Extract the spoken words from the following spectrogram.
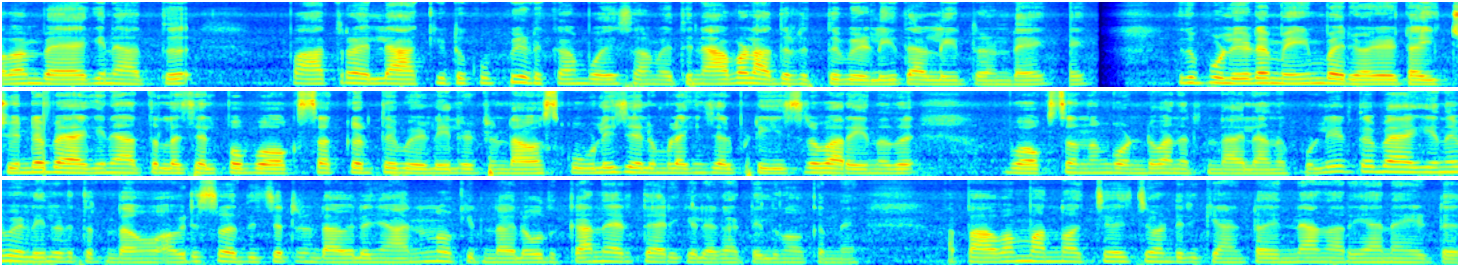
അവൻ ബാഗിനകത്ത് പാത്രം എല്ലാം ആക്കിയിട്ട് കുപ്പി എടുക്കാൻ പോയ സമയത്തിന് അവൾ അതെടുത്ത് വെളി തള്ളിയിട്ടുണ്ടേ. ഇത് പുള്ളിയുടെ മെയിൻ പരിപാടി കേട്ടോ. ഇച്ചുവിന്റെ ബാഗിനകത്തുള്ള ചിലപ്പോൾ ബോക്സ് ഒക്കെ എടുത്ത് വെളിയിലിട്ടുണ്ടാവും. സ്കൂളിൽ ചെല്ലുമ്പോഴേക്കും ചിലപ്പോൾ ടീച്ചർ പറയുന്നത് ബോക്സ് ഒന്നും കൊണ്ടുവന്നിട്ടുണ്ടാവില്ല എന്ന്. പുള്ളി എടുത്ത ബാഗിൽ നിന്ന് വെളിയിലെടുത്തിട്ടുണ്ടാവും. അവർ ശ്രദ്ധിച്ചിട്ടുണ്ടാവില്ല. ഞാനും നോക്കിയിട്ടുണ്ടാവില്ല. ഒതുക്കാൻ നേരത്തെ ആയിരിക്കില്ല കട്ടിൽ നോക്കുന്നത്. അപ്പോൾ അവൻ വന്ന് ഒച്ച വെച്ചുകൊണ്ടിരിക്കുകയാണ് കേട്ടോ. എന്നാണെന്നറിയാനായിട്ട്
